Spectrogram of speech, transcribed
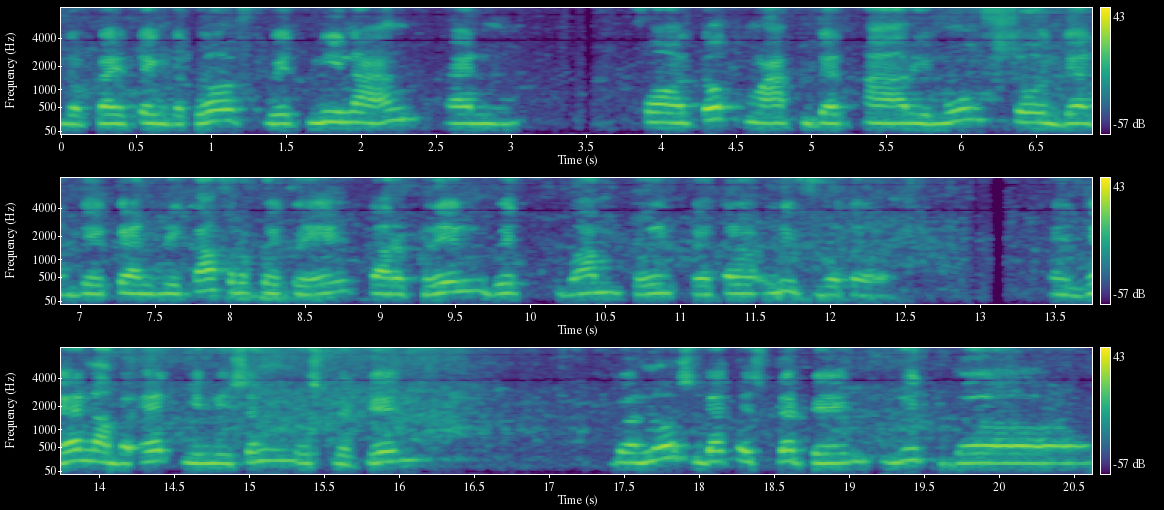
the painting the clothes with minang and for tooth mark that are removed so that they can recover quickly, gargling with one point kettle leaf water. And then number eight, is bleeding. The nose that is bleeding need the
